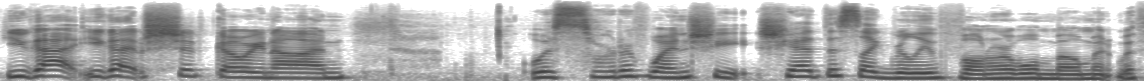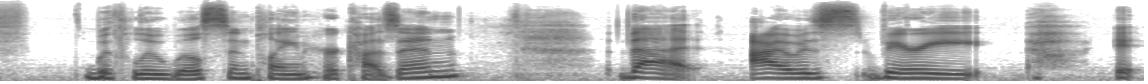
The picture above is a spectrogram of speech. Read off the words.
you got you got shit going on. Was sort of when she she had this like really vulnerable moment with with Lou Wilson playing her cousin that I was very it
